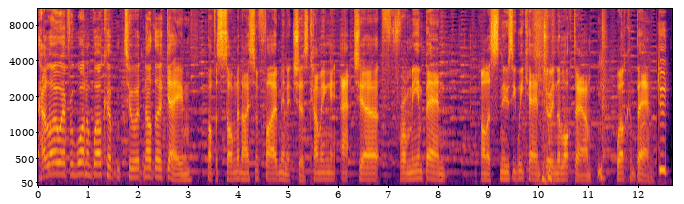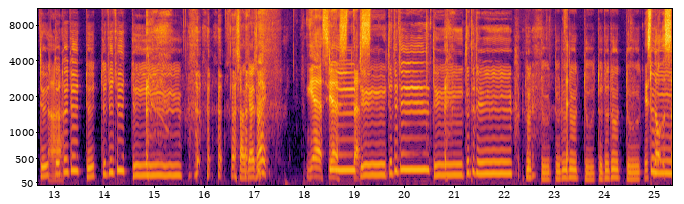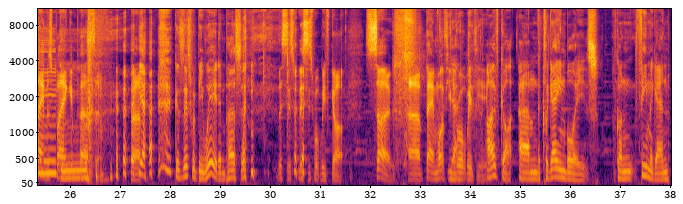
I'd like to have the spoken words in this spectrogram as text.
Hello, everyone, and welcome to another game of a song and ice and fire miniatures coming at you from me and Ben on a snoozy weekend during the lockdown. Welcome, Ben. Do, do, uh, do, do, do, do, do, do. That's how it goes, right? Yes, yes, it's not the same as playing in person. yeah, because this would be weird in person. this is this is what we've got. So, uh, Ben, what have you yeah. brought with you? I've got um, the Clegane Boys. I've gone theme again,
